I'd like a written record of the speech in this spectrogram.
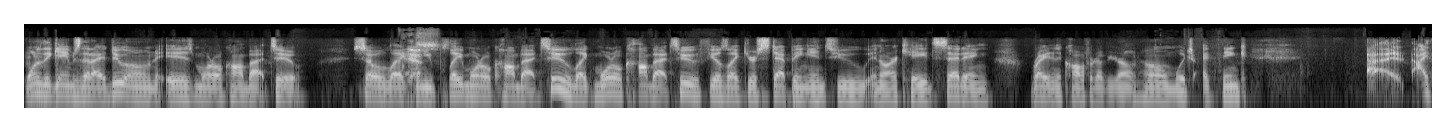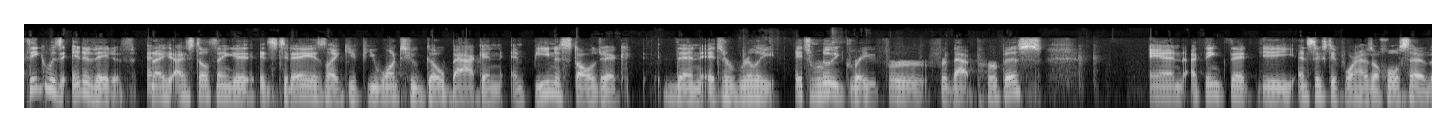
one of the games that I do own is Mortal Kombat 2. So like when you play Mortal Kombat 2, like Mortal Kombat 2 feels like you're stepping into an arcade setting right in the comfort of your own home, which I think I, I think was innovative, and I, I still think it, it's today. Is like if you want to go back and, and be nostalgic, then it's a really it's really great for for that purpose. And I think that the N64 has a whole set of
